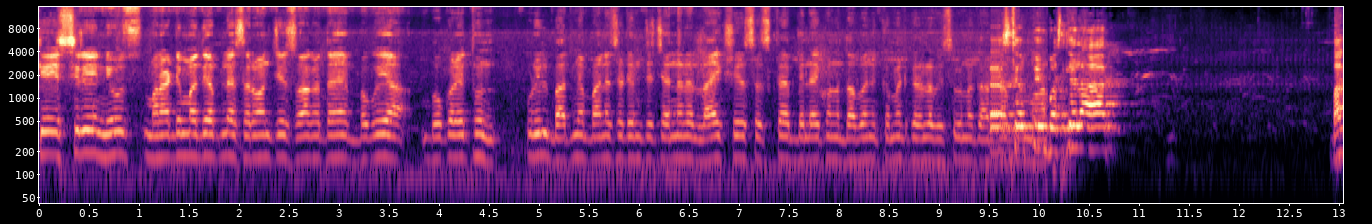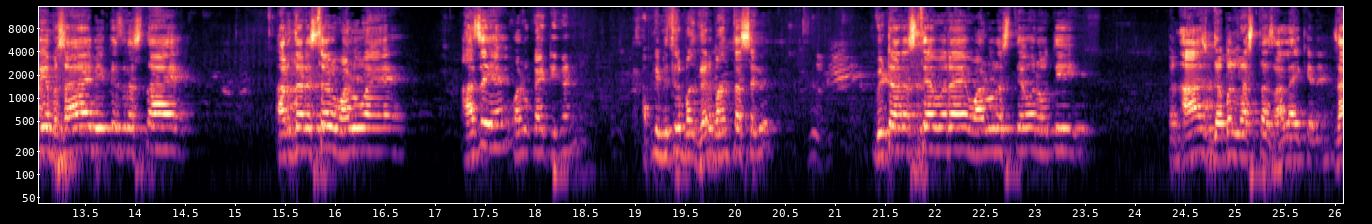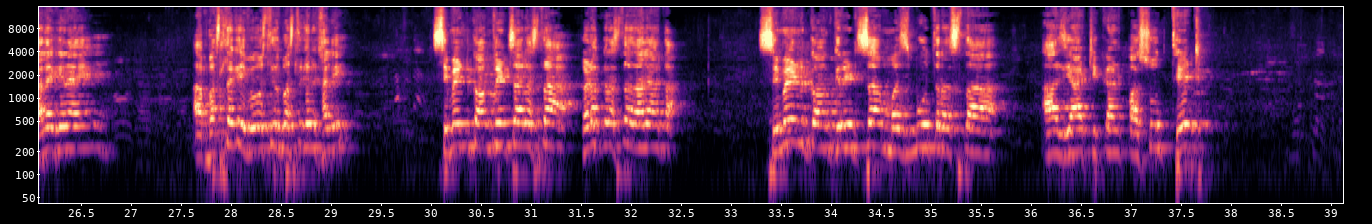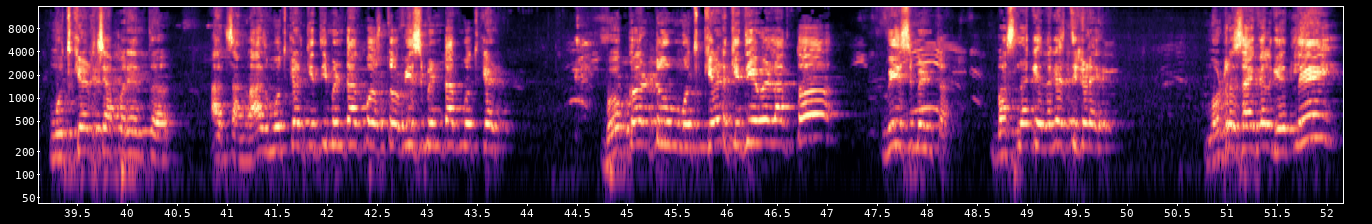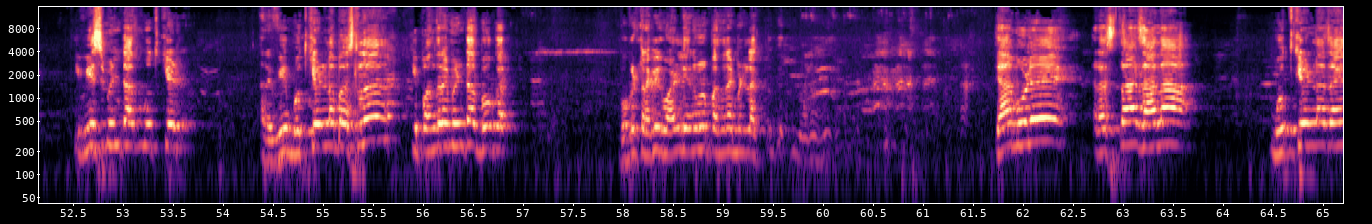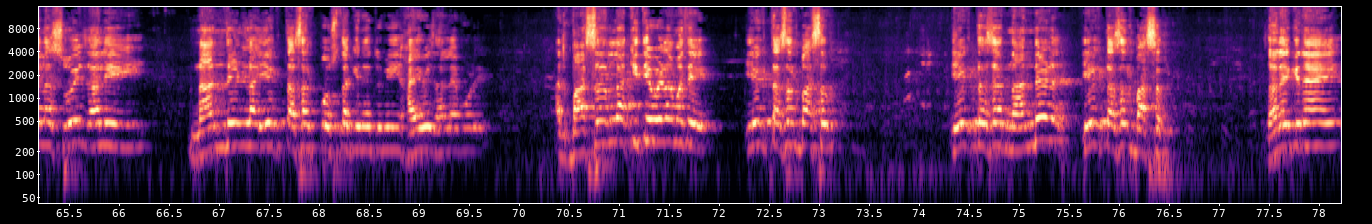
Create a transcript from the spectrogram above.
केसरी news मराठीमध्ये आपल्या सर्वांचे स्वागत आहे. बघूया भोकर येथून पुढील बातम्या पाहण्यासाठी आमच्या चॅनलला like share subscribe bell icon दाबा आणि कमेंट करायला विसरू नका. बसलेला आहात. मागे साहेब एकच रस्ता आहे. अर्धा रस्त्यावर वाळू आहे. आजही आहे वाळू काही ठिकाणी. आपले मित्र घर बांधतात सगळे. विटा रस्त्यावर आहे वाळू रस्त्यावर होती. पण आज डबल रस्ता झालाय की नाही? झालाय की नाही? बसलं की व्यवस्थित बसलं की नाही खाली? सिमेंट कॉन्क्रीटचा रस्ता कडक रस्ता झाला आता. सिमेंट कॉन्क्रीटचा मजबूत रस्ता आज या ठिकाणपासून थेट मुदखेडच्या पर्यंत आज चांगला. आज मुदखेड किती मिनिटात पोहोचतो? वीस मिनिटात मुदखेड. भोकर टू मुदखेड किती वेळ लागतो? वीस मिनिटं. बसलं की लगेच तिकडे. मोटरसायकल घेतली की वीस मिनिटात मुदखेड. आणि वी मुदखेडला बसलं की पंधरा मिनिटात भोकर. भोकर ट्रॅफिक वाढली म्हणून पंधरा मिनिट लागतं त्यामुळे रस्ता झाला मुदखेडला जायला सोय झाली नांदेडला एक तासात पोचता की नाही तुम्ही? हायवे झाल्यामुळे. आज बासरला किती वेळामध्ये? एक तासात बासर. एक तासात नांदेड एक तासात बासर. झालं की नाही?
